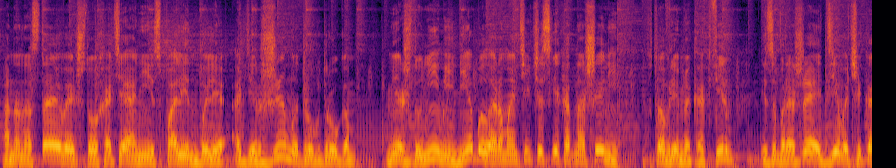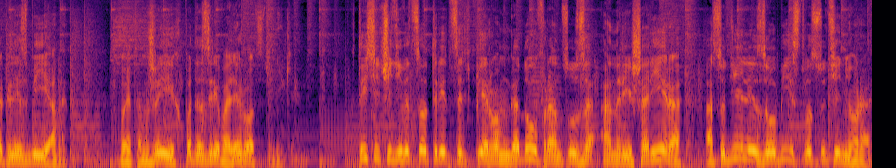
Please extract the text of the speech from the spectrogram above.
она настаивает, что хотя они с Полин были одержимы друг другом, между ними не было романтических отношений, в то время как фильм изображает девочек как лесбиянок. В этом же их подозревали родственники. В 1931 году француза Анри Шарьера осудили за убийство сутенера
